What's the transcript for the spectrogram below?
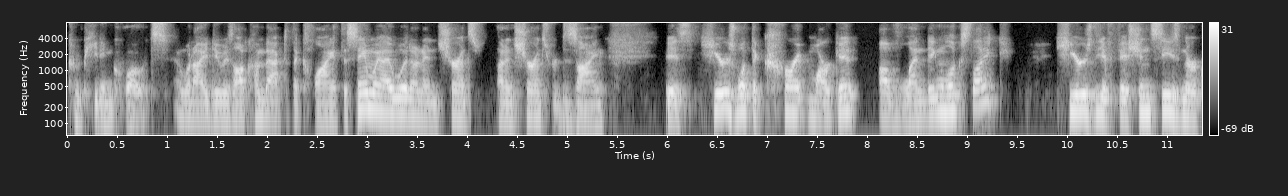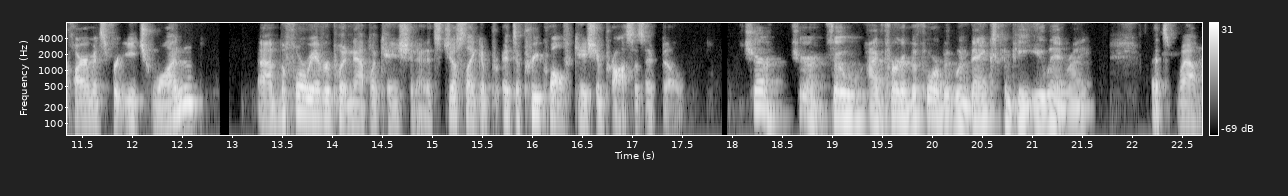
competing quotes. And what I do is I'll come back to the client the same way I would on insurance on insurance for design is here's what the current market of lending looks like. Here's the efficiencies and the requirements for each one uh, before we ever put an application in. It's just like a it's a pre-qualification process I've built. Sure, sure. So I've heard it before, but when banks compete, you win, right? That's well.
